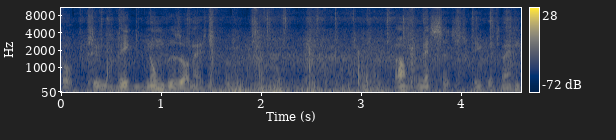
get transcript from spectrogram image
got two big numbers on it. Can't miss it, stupid thing.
